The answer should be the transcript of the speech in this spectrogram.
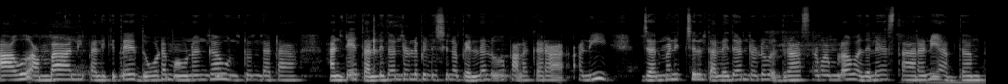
ఆవు అంబ అని పలికితే దూడ మౌనంగా ఉంటుందట. అంటే తల్లిదండ్రులు పిలిచిన పిల్లలు పలకరా అని జన్మనిచ్చిన తల్లిదండ్రులు వృద్ధాశ్రమంలో వదిలేస్తారని అర్థం.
